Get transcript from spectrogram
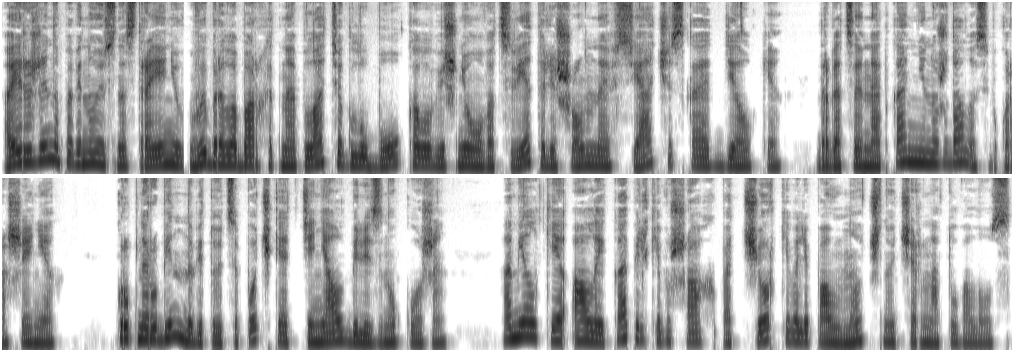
А Иржина, повинуясь настроению, выбрала бархатное платье глубокого вишневого цвета, лишенное всяческой отделки. Драгоценная ткань не нуждалась в украшениях. Крупный рубин на витой цепочке оттенял белизну кожи, а мелкие алые капельки в ушах подчеркивали полночную черноту волос.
